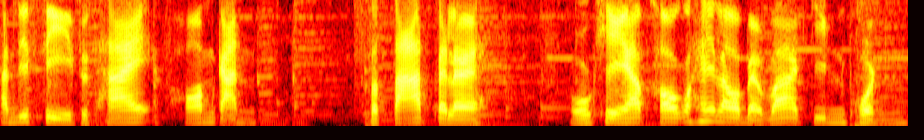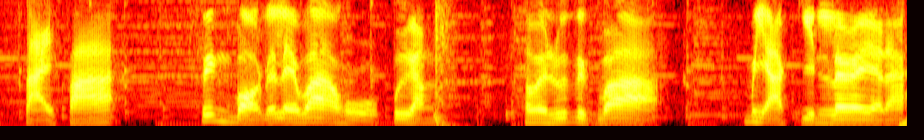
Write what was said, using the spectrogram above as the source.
อันที่ 4 สุดท้ายพร้อมกัน สตาร์ทไปเลย โอเคครับเขาก็ให้เราแบบว่ากินผลสายฟ้า ซึ่งบอกได้เลยว่าโหเปลืองทำไมรู้สึกว่าไม่อยากกินเลยอะนะ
